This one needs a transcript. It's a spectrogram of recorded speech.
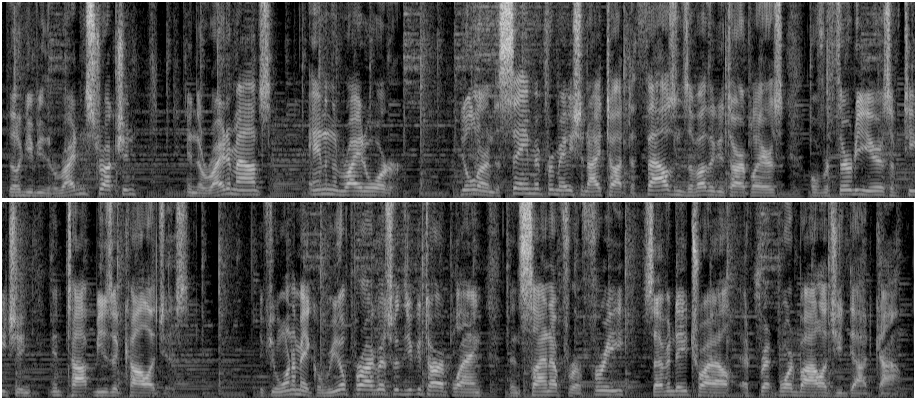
that'll give you the right instruction in the right amounts and in the right order. You'll learn the same information I taught to thousands of other guitar players over 30 years of teaching in top music colleges. If you want to make real progress with your guitar playing, then sign up for a free seven day trial at fretboardbiology.com.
